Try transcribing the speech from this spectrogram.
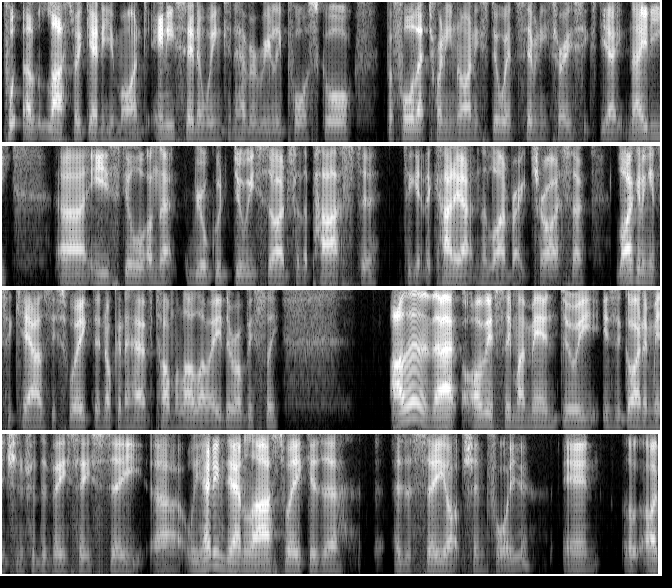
Put the last week out of your mind. Any centre wing can have a really poor score. Before that 29, he still went 73, 68, and 80. Uh, he's still on that real good Doueihi side for the pass to, to get the cutout and the line break try. So like it against the Cows this week. They're not going to have Taumalolo either, obviously. Other than that, obviously my man Doueihi is a guy to mention for the VCC. Uh, we had him down last week as a as a C option for you, and look, I,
